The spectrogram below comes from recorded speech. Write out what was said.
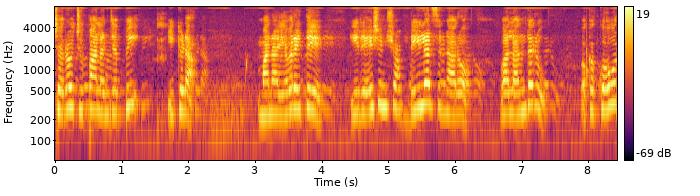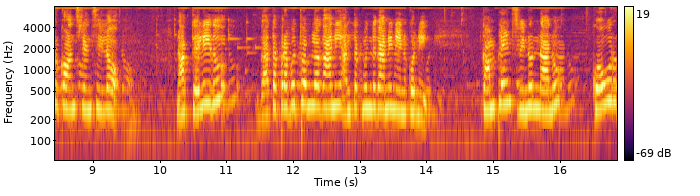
చొరవ చూపాలని చెప్పి ఇక్కడ మన ఎవరైతే ఈ రేషన్ షాప్ డీలర్స్ ఉన్నారో వాళ్ళందరూ ఒక కోవూరు కాన్స్టిట్యున్సీలో నాకు తెలీదు. గత ప్రభుత్వంలో కానీ అంతకుముందు కానీ నేను కొన్ని కంప్లైంట్స్ వినున్నాను. కోవూరు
